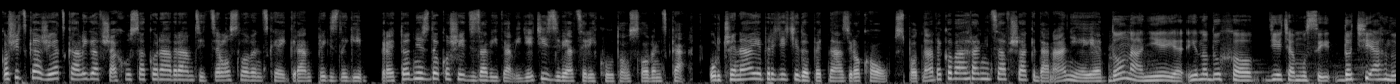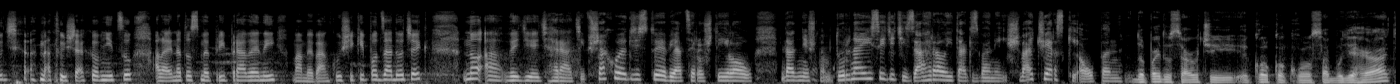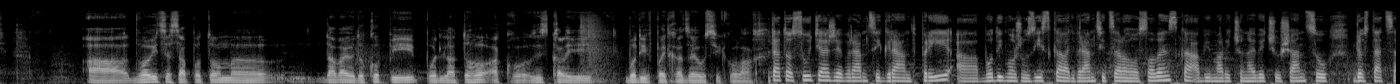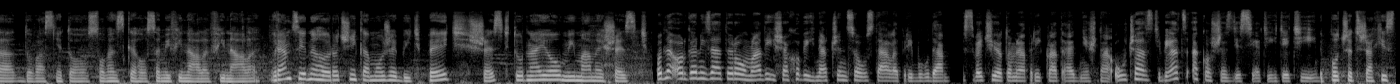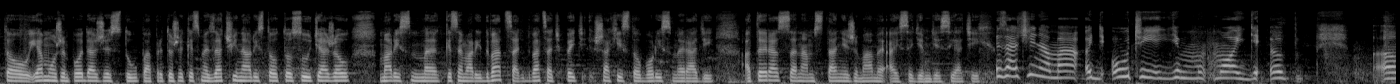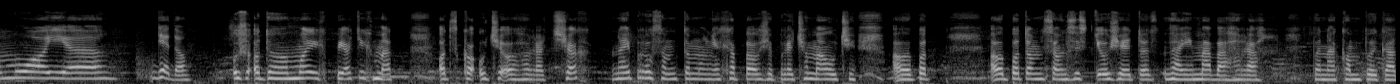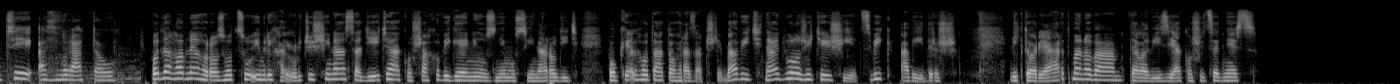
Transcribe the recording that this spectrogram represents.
Košická žiacká liga v šachu sa koná v rámci celoslovenskej Grand Prix ligy. Preto dnes do Košic zavítali deti z viacerých kútov Slovenska. Určená je pre deti do 15 rokov. Spodná veková hranica však daná nie je. Dolná nie je. Jednoducho dieťa musí dotiahnuť na tú šachovnicu, ale aj na to sme pripravení. Máme bankušiky pod zadoček. No a vedieť hrať. V šachu existuje viacero štýlov. Na dnešnom turnaji si deti zahrali tzv. švajčiarsky Open. Dopredu sa určí, koľko kôl sa bude hrať a dvojice sa potom e, dávajú dokopy podľa toho, ako získali body v predchádzajúcich kolách. Táto súťaž je v rámci Grand Prix a body môžu získavať v rámci celého Slovenska, aby mali čo najväčšiu šancu dostať sa do vlastne toho slovenského semifinále, finále. V rámci jedného ročníka môže byť 5-6 turnajov, my máme 6. Podľa organizátorov mladých šachových nadšencov stále pribúda. Svedčí o tom napríklad aj dnešná účasť viac ako 60 detí. Počet šachistov, ja môžem povedať, že stúpa, pretože keď sme začínali s touto touto súťažou. Mali sme, keď sme mali 20-25 šachistov, boli sme radi. A teraz sa nám stane, že máme aj 70. Začína ma učiť môj, de, môj uh, dedo. Už od mojich piatich ma ocko učil hrať šach. Najprv som tomu nechápal, že prečo ma učí, ale, pot, ale potom som zistil, že je to zaujímavá hra plná komplikácií a zvratov. Podľa hlavného rozhodcu Imricha Jurčišina sa dieťa ako šachový génius nemusí narodiť. Pokiaľ ho táto hra začne baviť, najdôležitejší je cvik a výdrž. Viktória Hartmanová, televízia Košice dnes.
